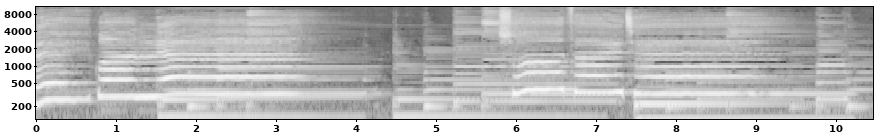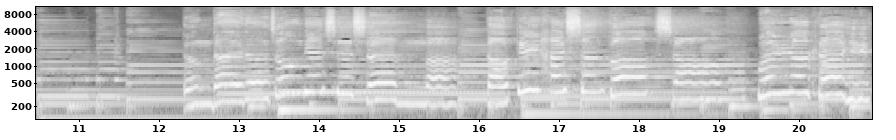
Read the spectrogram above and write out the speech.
没关联。说再见。等待的终点是什么？到底还剩多少温热可以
